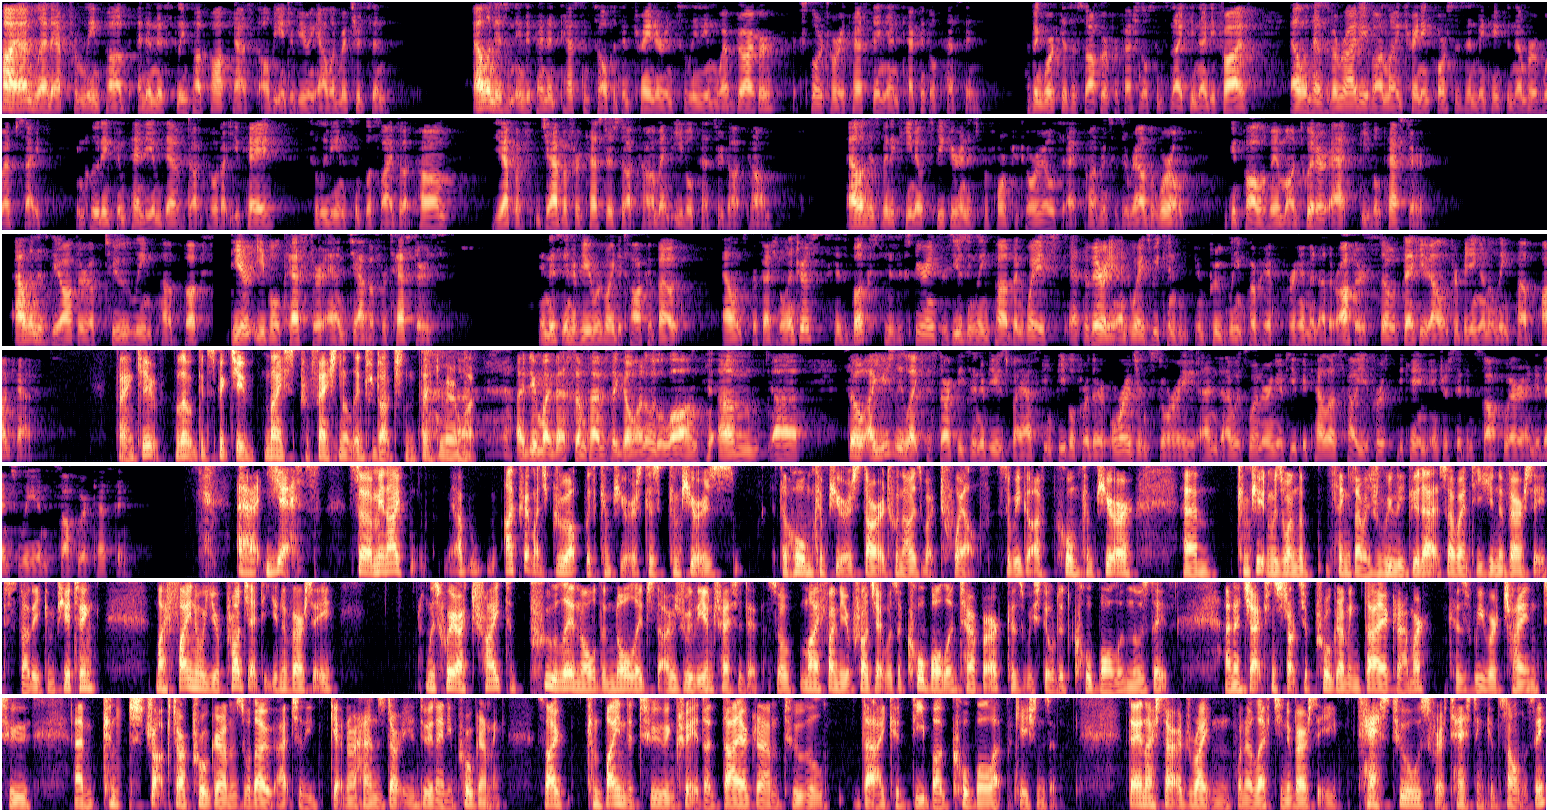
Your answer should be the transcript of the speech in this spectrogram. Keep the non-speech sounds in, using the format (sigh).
Hi, I'm Len Epp from LeanPub, and in this LeanPub podcast, I'll be interviewing Alan Richardson. Alan is an independent test consultant and trainer in Selenium WebDriver, exploratory testing, and technical testing. Having worked as a software professional since 1995, Alan has a variety of online training courses and maintains a number of websites, including compendiumdev.co.uk, seleniumsimplified.com, Java, javafortesters.com, and eviltester.com. Alan has been a keynote speaker and has performed tutorials at conferences around the world. You can follow him on Twitter at eviltester. Alan is the author of two LeanPub books, Dear Evil Tester and Java for Testers. In this interview, we're going to talk about Alan's professional interests, his books, his experiences using LeanPub, and ways, at the very end, ways we can improve LeanPub for him and other authors. So thank you, Alan, for being on the LeanPub podcast. Thank you. Hello, good to speak to you. Nice professional introduction. Thank you very (laughs) much. I do my best. Sometimes they go on a little long. Um, uh, so I usually like to start these interviews by asking people for their origin story, and I was wondering if you could tell us how you first became interested in software and eventually in software testing. Uh, yes. So I mean, I, I, I pretty much grew up with computers because computers, the home computer started when I was about twelve. So we got a home computer. Um, computing was one of the things I was really good at. So I went to university to study computing. My final year project at university was where I tried to pull in all the knowledge that I was really interested in. So my final year project was a COBOL interpreter because we still did COBOL in those days, and a Jackson structured programming diagrammer because we were trying to um, construct our programs without actually getting our hands dirty and doing any programming. So I combined the two and created a diagram tool that I could debug COBOL applications in. Then I started writing when I left university test tools for a testing consultancy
